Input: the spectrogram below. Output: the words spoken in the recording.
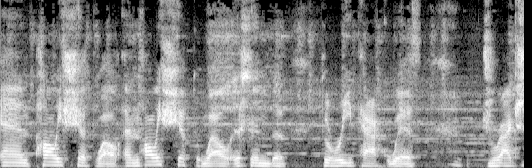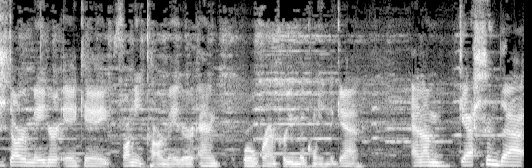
and Holley Shiftwell. And Holley Shiftwell is in the three pack with Dragstar Mater, aka Funny Car Mater, and World Grand Prix McQueen again and I'm guessing that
